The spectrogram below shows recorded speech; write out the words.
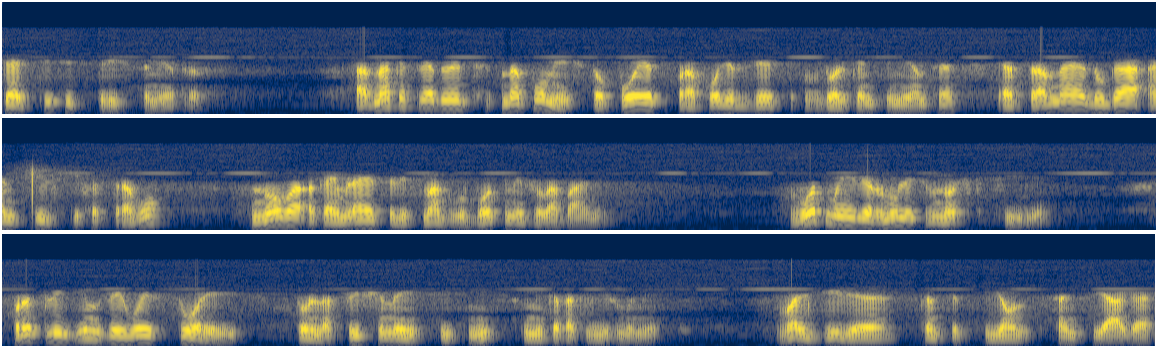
5300 метров. Однако следует напомнить, что пояс проходит здесь вдоль континента, и островная дуга Антильских островов снова окаймляется весьма глубокими желобами. Вот мы и вернулись вновь к Чили. Проследим за его историей, столь насыщенной сейсмическими катаклизмами. Вальдивия, Концепсион, Сантьяго,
